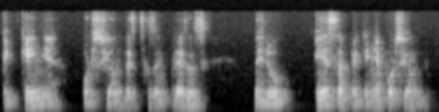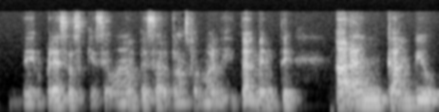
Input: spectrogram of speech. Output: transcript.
pequeña porción de estas empresas, pero esa pequeña porción de empresas que se van a empezar a transformar digitalmente harán un cambio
